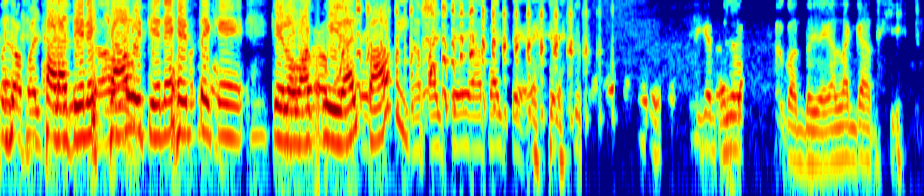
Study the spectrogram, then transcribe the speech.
pero Ahora tiene chavo, chavo y tiene gente que, que lo va a cuidar, aparte- papi. Aparte, aparte. cuando llegan las gatitas,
